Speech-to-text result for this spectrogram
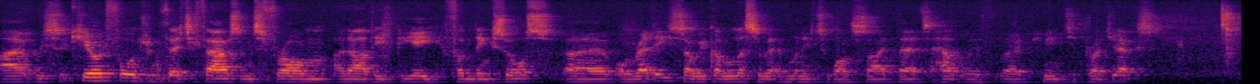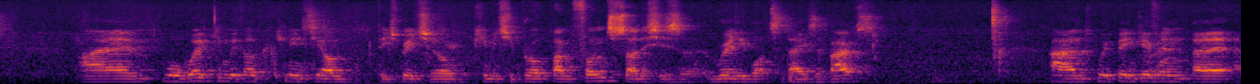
Uh, we secured 430,000 from an RDPE funding source uh, already, so we've got a little bit of money to one side there to help with uh, community projects. Um, we're working with local community on these regional community broadband funds, so this is uh, really what today is about. And we've been given, uh,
